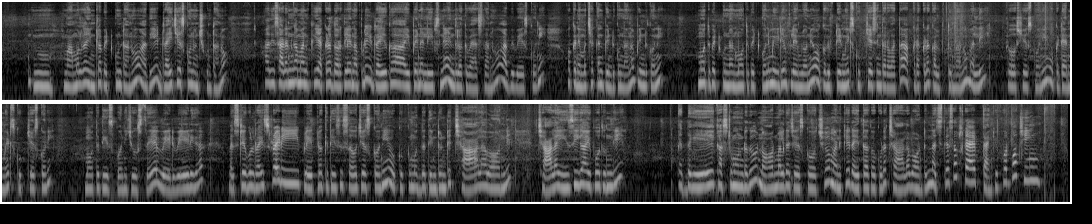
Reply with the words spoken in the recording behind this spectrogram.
మామూలుగా ఇంట్లో పెట్టుకుంటాను. అది డ్రై చేసుకొని ఉంచుకుంటాను. అది సడన్గా మనకి ఎక్కడ దొరకలేనప్పుడు ఈ డ్రైగా అయిపోయిన లీవ్స్నే ఇందులోకి వేస్తాను. అవి వేసుకొని ఒక నిమ్మ చెక్కని పిండుకున్నాను. పిండుకొని మూత పెట్టుకున్నాను. మూత పెట్టుకొని మీడియం ఫ్లేమ్లోనే ఒక ఫిఫ్టీన్ మినిట్స్ కుక్ చేసిన తర్వాత అక్కడక్కడ కలుపుతున్నాను. మళ్ళీ క్లోజ్ చేసుకొని ఒక టెన్ మినిట్స్ కుక్ చేసుకొని మూత తీసుకొని చూస్తే వేడి వేడిగా వెజిటేబుల్ రైస్ రెడీ. ప్లేట్లోకి తీసి సర్వ్ చేసుకొని ఒక్కొక్క ముద్ద తింటుంటే చాలా బాగుంది. చాలా ఈజీగా అయిపోతుంది. పెద్దగా ఏ కష్టం ఉండదు. నార్మల్గా చేసుకోవచ్చు. మనకి రైతాతో కూడా చాలా బాగుంటుంది. నచ్చితే subscribe. Thank you for watching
